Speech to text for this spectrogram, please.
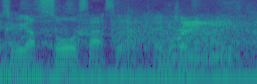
Okay, so we got Soul Assassin and Gemini.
